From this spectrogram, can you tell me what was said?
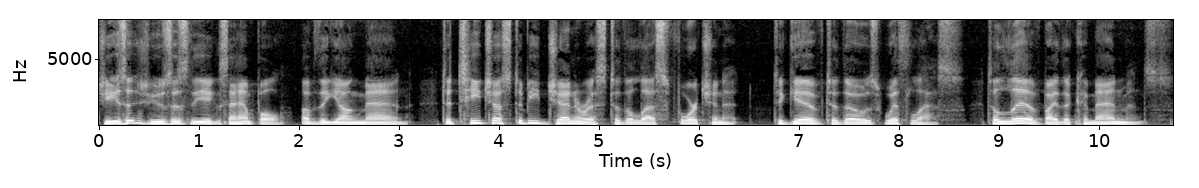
Jesus uses the example of the young man to teach us to be generous to the less fortunate to give to those with less, to live by the commandments.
